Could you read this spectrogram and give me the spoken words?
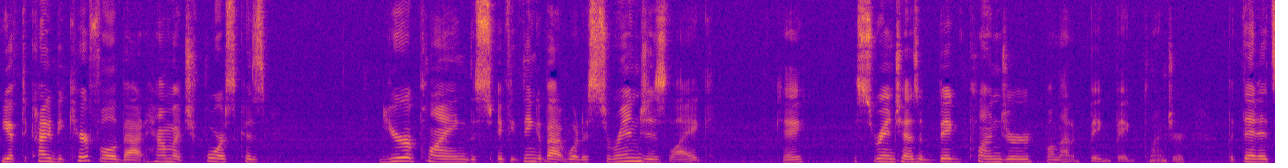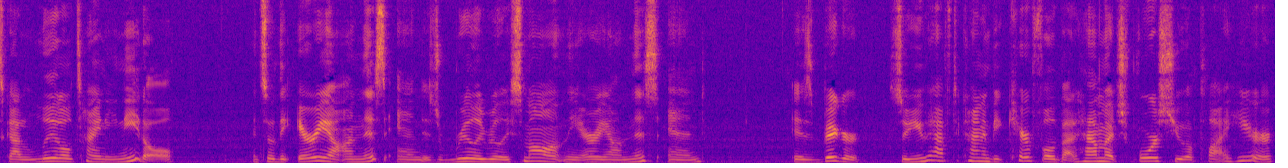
you have to kind of be careful about how much force because you're applying this if you think about what a syringe is like okay the syringe has a big plunger well not a big big plunger but then it's got a little tiny needle and so the area on this end is really really small and the area on this end is bigger. So you have to kind of be careful about how much force you apply here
